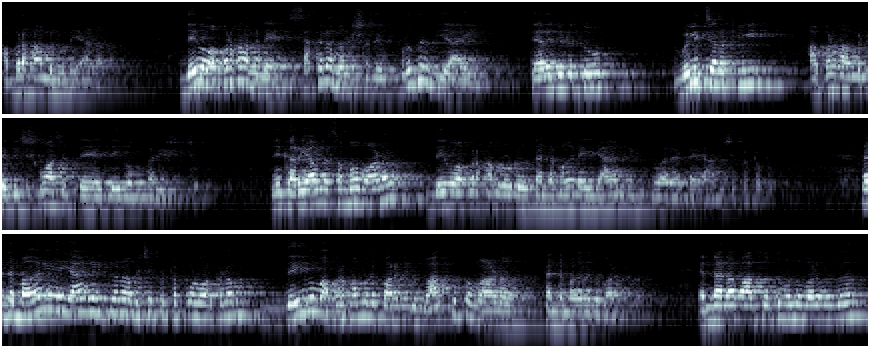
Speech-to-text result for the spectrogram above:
അബ്രഹാമിലൂടെയാണ്. ദൈവം അബ്രഹാമിനെ സകല മനുഷ്യരെയും പ്രതിനിധിയായി തെരഞ്ഞെടുത്തു വിളിച്ചിറക്കി അബ്രഹാമിന്റെ വിശ്വാസത്തെ ദൈവം പരീക്ഷിച്ചു. നിങ്ങൾക്കറിയാവുന്ന സംഭവമാണ് ദൈവം അബ്രഹാമിനോട് തന്റെ മകനെ യാഗം കഴിക്കുവാനായിട്ട് ആവശ്യപ്പെട്ടത്. തന്റെ മകനെ യാഗം കഴിക്കുവാൻ ആവശ്യപ്പെട്ടപ്പോൾ ഓർക്കണം ദൈവം അബ്രഹാമിനോട് പറഞ്ഞൊരു വാക്തത്വമാണ് തന്റെ മകനെന്ന് പറഞ്ഞത് എന്താണ് ആ വാക്തത്വം എന്ന് പറയുന്നത്?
